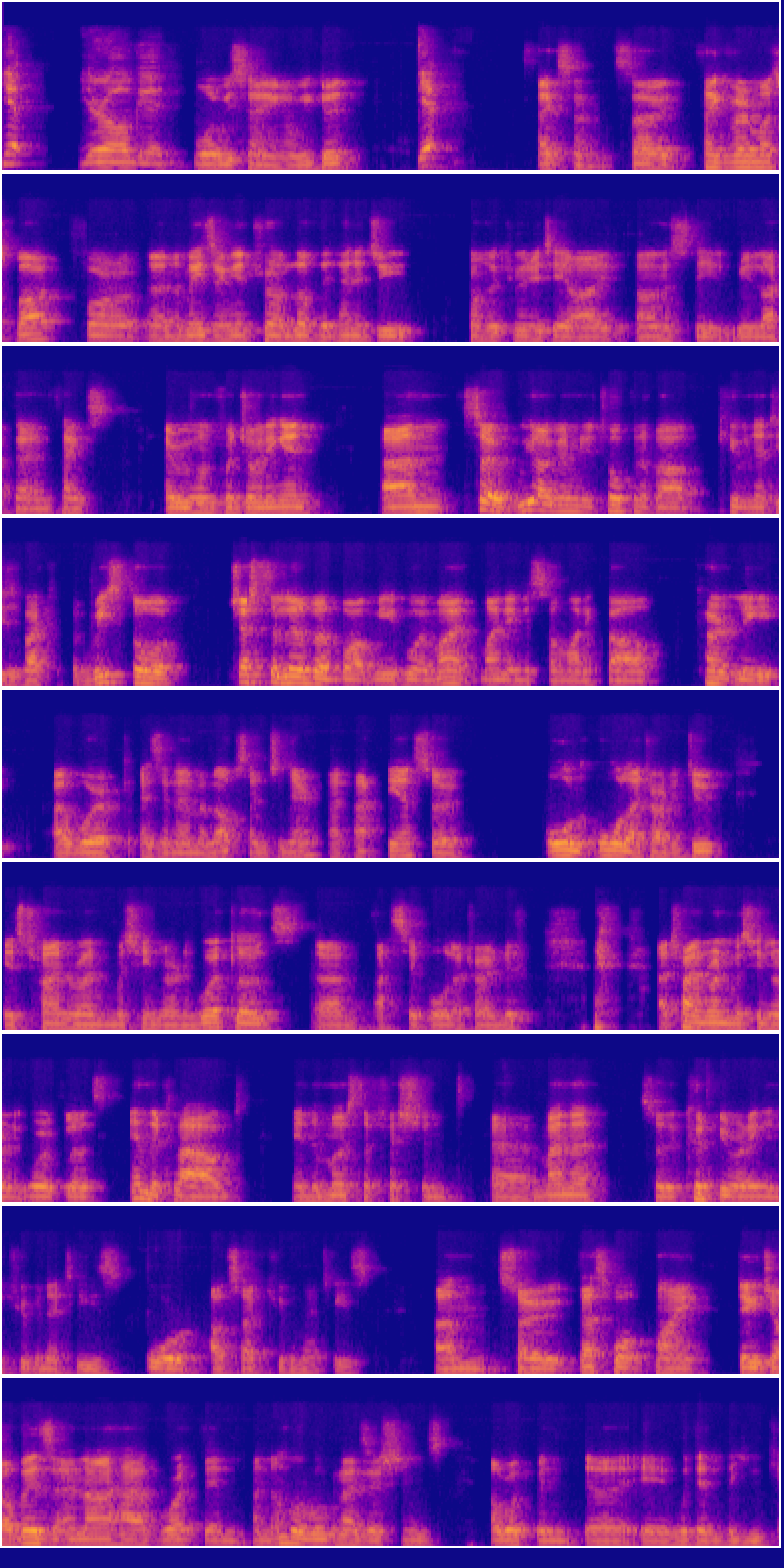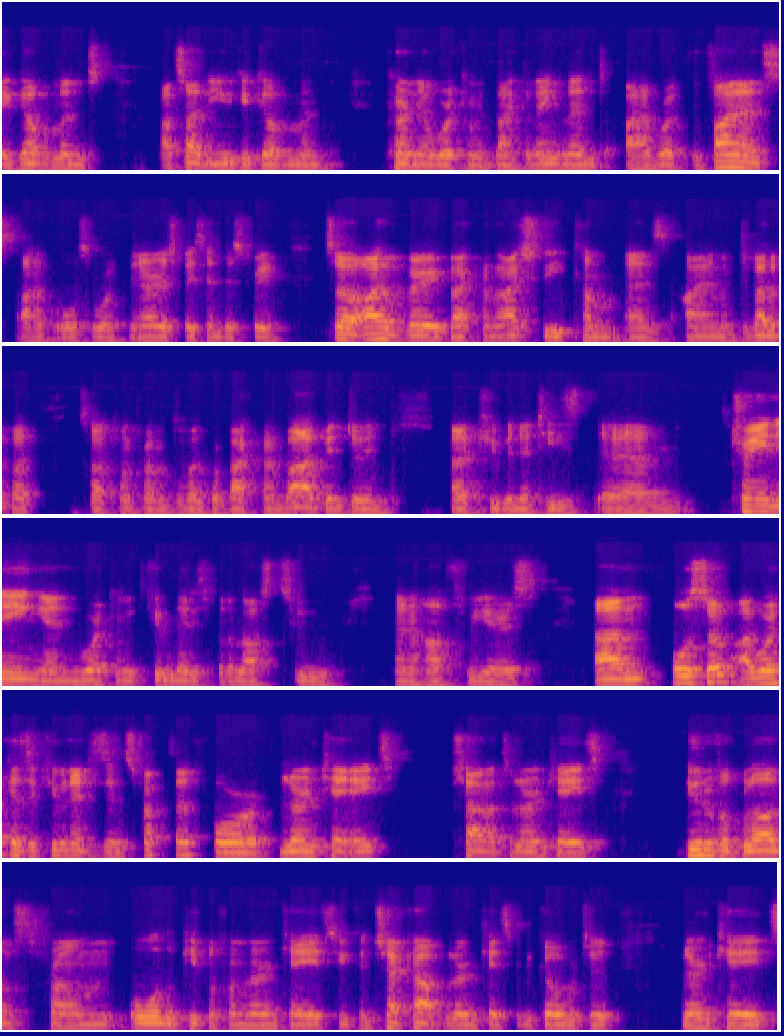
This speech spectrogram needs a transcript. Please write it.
Yep, you're all good. What are we saying? Are we good? Yep. Excellent. So thank you very much, Bart, for an amazing intro. I love the energy from the community. I honestly really like that. And thanks everyone for joining in. Um, so we are going to be talking about Kubernetes backup and restore. Just a little bit about me. Who am I? My name is Salman Iqbal. Currently, I work as an MLOps engineer at Appvia. So all, all I try to do is try and run machine learning workloads. Um, I say all I try and do. I try and run machine learning workloads in the cloud in the most efficient uh, manner. So it could be running in Kubernetes or outside Kubernetes. Um, so that's what my day job is. And I have worked in a number of organizations. I work in, uh, within the UK government, outside the UK government. Currently, I'm working with Bank of England. I have worked in finance. I have also worked in the aerospace industry. So I have a very background. I actually come as I am a developer. So I come from a developer background, but I've been doing uh, Kubernetes um, training and working with Kubernetes for the last two and a half, three years. Um, also, I work as a Kubernetes instructor for Learn K8. Shout out to Learn K8. Beautiful blogs from all the people from Learn K8. You can check out Learn K8 if you go over to Learn K8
